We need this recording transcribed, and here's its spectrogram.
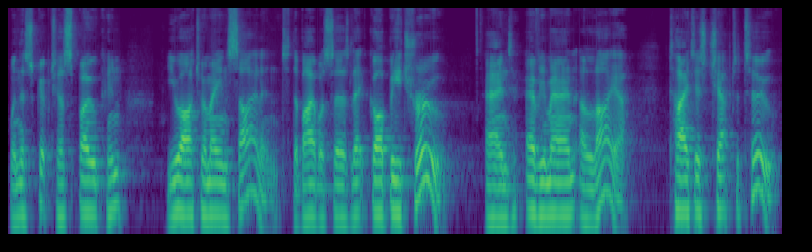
When the scripture has spoken, you are to remain silent. The Bible says, let God be true, and every man a liar. Titus chapter 2.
